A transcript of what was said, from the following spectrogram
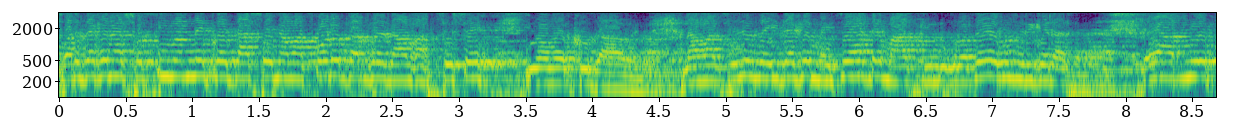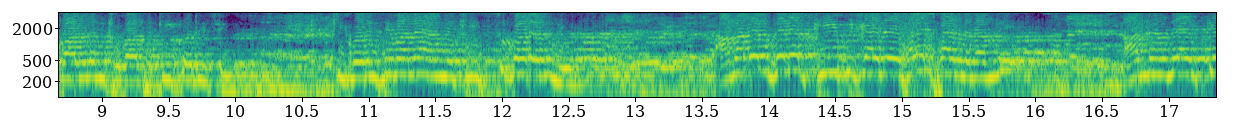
পরে দেখে না সত্যি ইমাম নেই, কয়ে যাচ্ছে নামাজ পড়ো, তারপরে নামাজ শেষে ইমামের খোঁজা হবে। নামাজ শেষে যেই দেখে মেসে হাটে, মাছ কিনতেছে বলছে, "এ, হুজুর খেয়ে আসেন। এ, আপনি করলেন কি? বলছে, কি করেছি? কি করেছি মানে আমি কিচ্ছু করেননি। আমাদের ওখানে কি কায়দা ফেলে ছাড়লেন আপনি? আপনি যদি আজকে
